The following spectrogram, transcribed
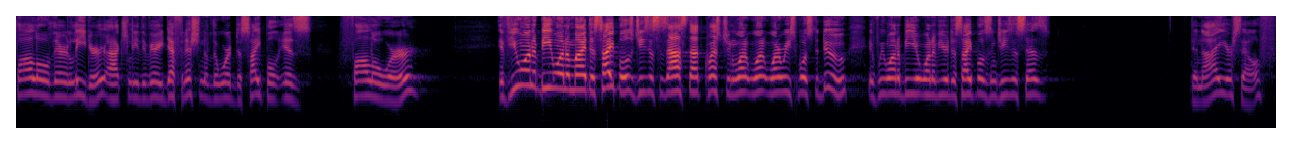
follow their leader. Actually, the very definition of the word disciple is follower. If you want to be one of my disciples, Jesus has asked that question what, what, what are we supposed to do if we want to be one of your disciples? And Jesus says, Deny yourself,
